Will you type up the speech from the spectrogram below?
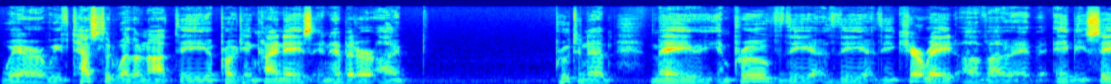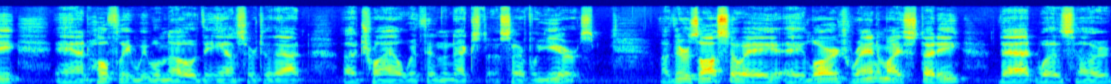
where we've tested whether or not the protein kinase inhibitor ibrutinib may improve the, the, the cure rate of uh, ABC, and hopefully we will know the answer to that uh, trial within the next uh, several years. Uh, there's also a, a large randomized study that was uh,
